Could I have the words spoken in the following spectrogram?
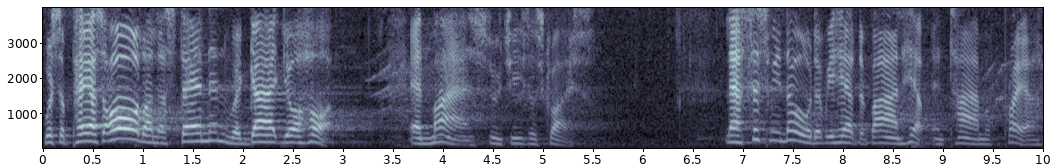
which surpass all understanding, will guide your heart and minds through Jesus Christ. Now, since we know that we have divine help in time of prayer,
